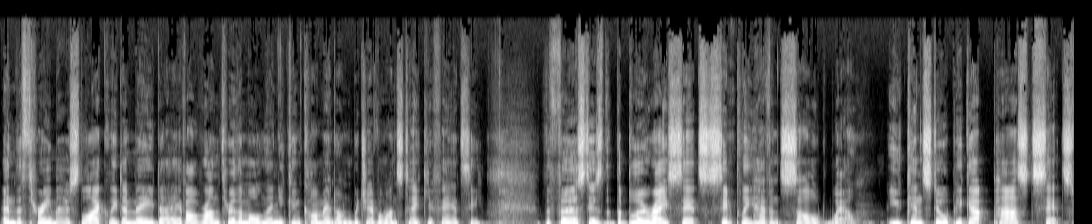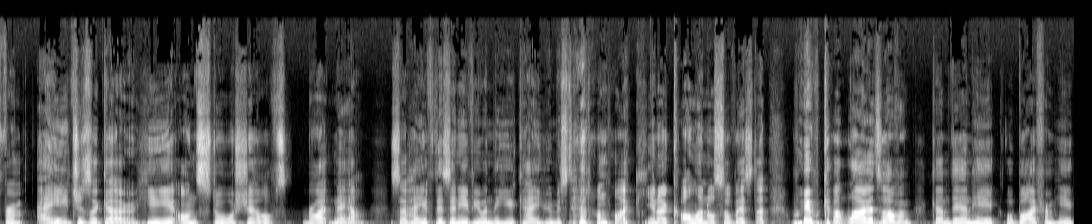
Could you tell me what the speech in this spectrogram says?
And the three most likely to me, Dave, I'll run through them all and then you can comment on whichever ones take your fancy. The first is that the Blu ray sets simply haven't sold well. You can still pick up past sets from ages ago here on store shelves right now. So, hey, if there's any of you in the UK who missed out on, like, you know, Colin or Sylvester, we've got loads of them. Come down here or buy from here.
